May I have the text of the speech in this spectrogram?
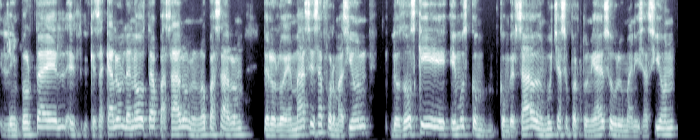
le importa a él que sacaron la nota, pasaron o no pasaron, pero lo demás, esa formación, los dos que hemos conversado en muchas oportunidades sobre humanización,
